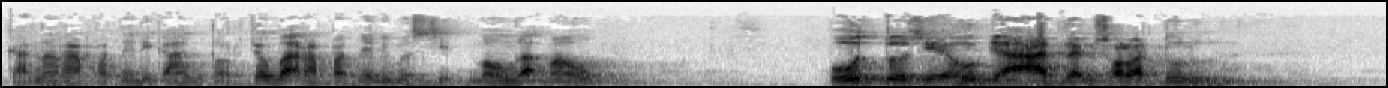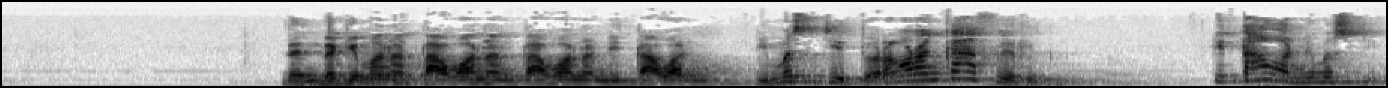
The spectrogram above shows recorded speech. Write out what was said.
Karena rapatnya di kantor. Coba rapatnya di masjid. Mau nggak mau? Putus ya udah azan sholat dulu. Dan bagaimana tawanan-tawanan ditawan di masjid orang-orang kafir ditawan di masjid.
